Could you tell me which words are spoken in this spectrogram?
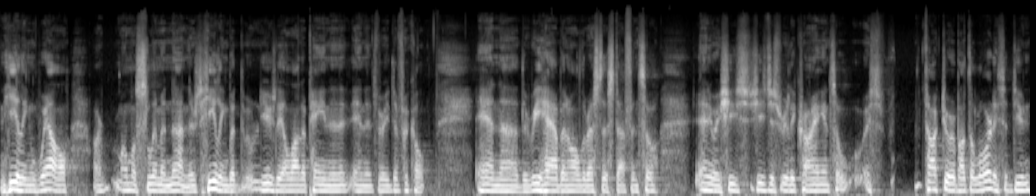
and healing well are almost slim and none. There's healing, but usually a lot of pain, and, it, and it's very difficult. And uh, the rehab and all the rest of the stuff. And so, anyway, she's she's just really crying. And so I talked to her about the Lord. I said, "Do you?"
